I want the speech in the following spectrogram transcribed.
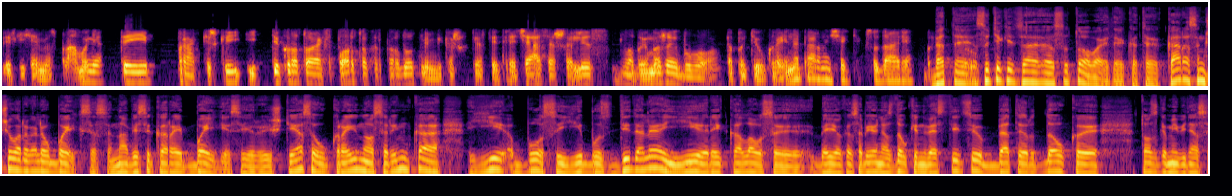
irgi chemijos pramonė. Tai praktiškai į tikro to eksporto, kad parduotumėm į kažkokias tai trečiasias šalis, labai mažai buvo. Ta pati Ukraina pernai šiek tiek sudarė. Bet tai sutikite su to, Vaidai, kad karas anksčiau ar vėliau baigsis. Na, visi karai baigėsi ir iš tiesų Ukrainos rinka, ji bus, ji bus didelė, ji reikalaus be jokios abejonės daug investicijų, bet ir daug tos gamybinės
